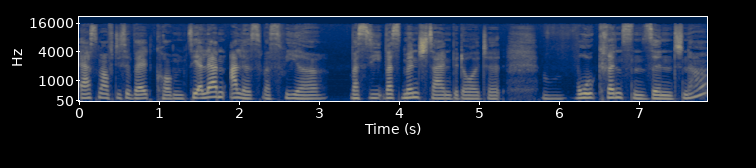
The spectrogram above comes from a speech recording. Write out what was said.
erstmal auf diese Welt kommen. Sie erlernen alles, was wir was sie, was Menschsein bedeutet, wo Grenzen sind, ne?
